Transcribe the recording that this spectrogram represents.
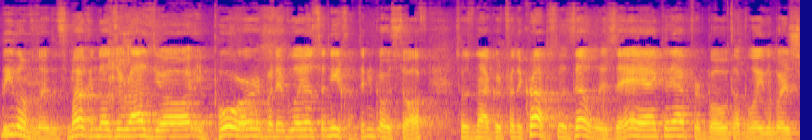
It poured, but it didn't go soft, so it's not good for the crops. Is eh, I could have for both. Because.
